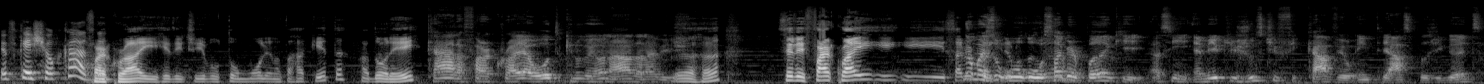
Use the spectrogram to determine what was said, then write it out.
Eu fiquei chocada. Far Cry e Resident Evil tomou ali na tarraqueta. Adorei. Cara, Far Cry é outro que não ganhou nada, né, bicho? Aham. Você vê Far Cry e, e Cyberpunk. Não, mas o, o, o Cyberpunk, assim, é meio que justificável, entre aspas, gigantes,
